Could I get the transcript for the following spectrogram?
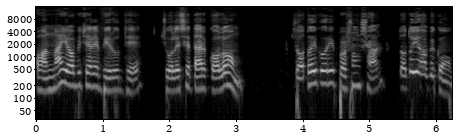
অন্যায় অবিচারের বিরুদ্ধে চলেছে তার কলম যতই করি প্রশংসা ততই হবে কম।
